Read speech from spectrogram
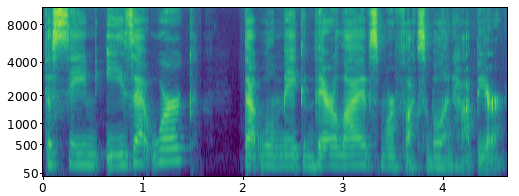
the same ease at work that will make their lives more flexible and happier.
